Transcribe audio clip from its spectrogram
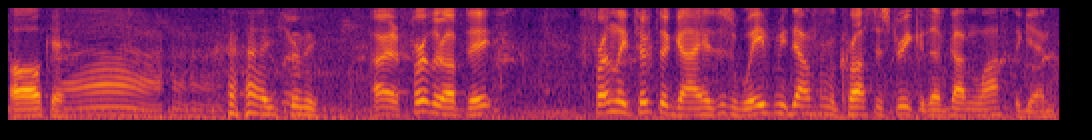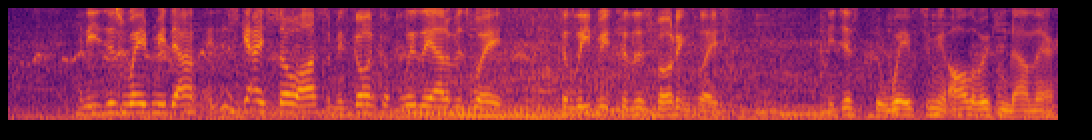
Oh, okay. Ah. He's really- All right, a further update. Friendly tuk-tuk guy has just waved me down from across the street because I've gotten lost again. And he just waved me down. This guy's so awesome. He's going completely out of his way to lead me to this voting place. He just waved to me all the way from down there.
